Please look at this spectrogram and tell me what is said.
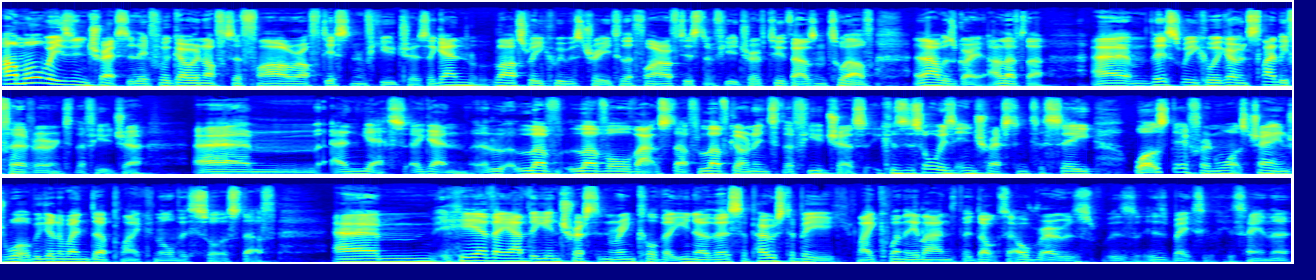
I'm always interested if we're going off to far off distant futures. Again, last week we was treated to the far off distant future of 2012, and that was great. I loved that. Um, this week we're going slightly further into the future. Um, and yes, again, love love all that stuff. Love going into the future because it's always interesting to see what's different, what's changed, what are we going to end up like, and all this sort of stuff. Um, here they add the interesting wrinkle that you know they're supposed to be like when they land. The Doctor, oh Rose was is basically saying that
